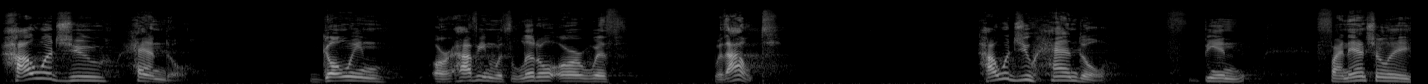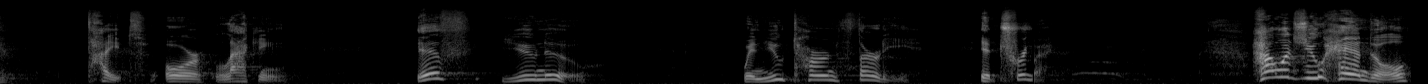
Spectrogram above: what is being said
How would you handle going or having with little or with without? How would you handle being financially tight or lacking if you knew when you turn 30 it triggered how would you handle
